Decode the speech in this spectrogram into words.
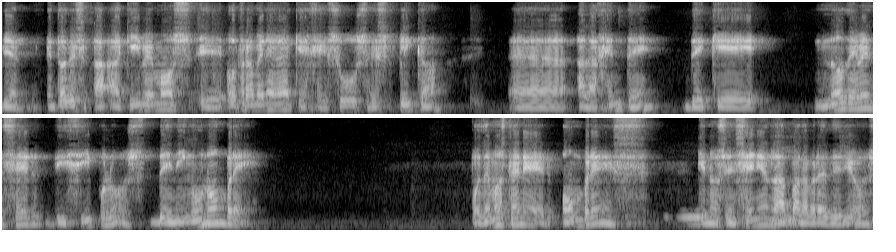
Bien, entonces aquí vemos eh, otra manera que Jesús explica eh, a la gente de que no deben ser discípulos de ningún hombre. podemos tener hombres que nos enseñan la palabra de Dios,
